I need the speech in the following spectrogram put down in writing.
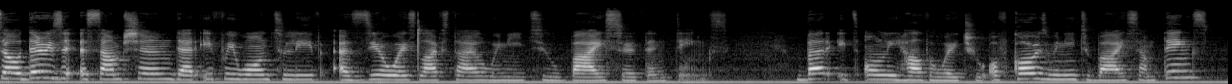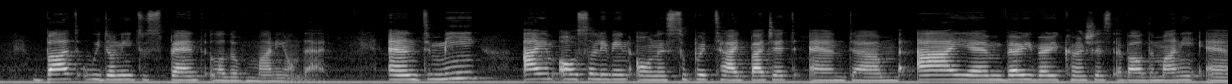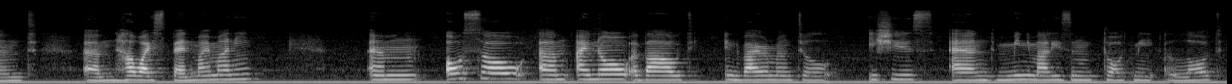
So there is an assumption that if we want to live a zero waste lifestyle, we need to buy certain things. But it's only halfway true. Of course, we need to buy some things, but we don't need to spend a lot of money on that. And me, I am also living on a super tight budget and um, I am very very conscious about the money and um, how I spend my money. Um, also, um, I know about environmental issues and minimalism taught me a lot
